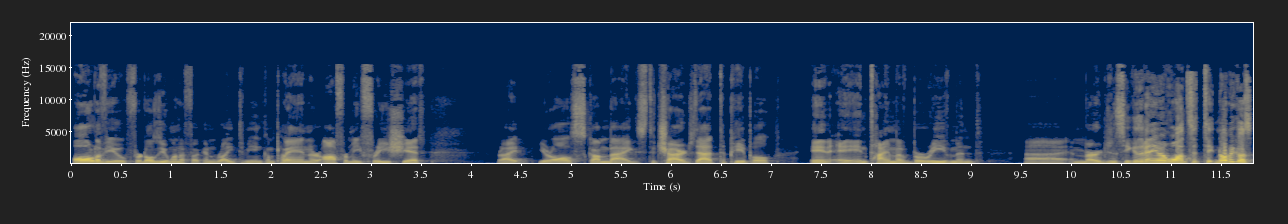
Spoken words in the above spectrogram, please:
All of you. For those of you who want to fucking write to me and complain or offer me free shit, right? You're all scumbags to charge that to people in in time of bereavement uh, emergency. Because if anyone wants to take, nobody goes,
